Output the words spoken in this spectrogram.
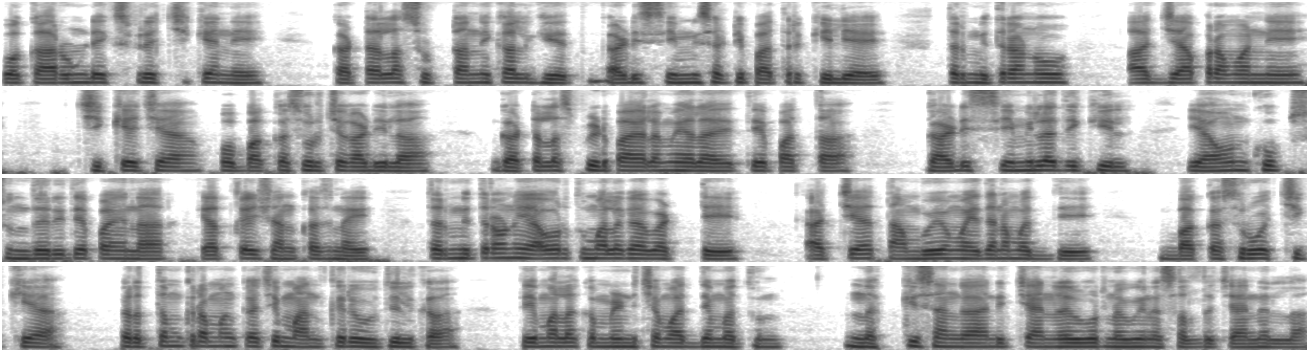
व कारुंडे एक्सप्रेस चिक्याने गटाला सुट्टा निकाल घेत गाडी सेमीसाठी पात्र केली आहे. तर मित्रांनो आज ज्याप्रमाणे चिक्याच्या व बकासूरच्या गाडीला गटाला स्पीड पाहायला मिळाला आहे ते पाहता गाडी सेमीला देखील याहून खूप सुंदररित्या पाहणार यात काही शंकाच नाही. तर मित्रांनो यावर तुम्हाला काय वाटते? आजच्या तांबवे मैदानामध्ये बाकासूर व चिक्या प्रथम क्रमांकाचे मानकरी होतील का? ते मला कमेंटच्या माध्यमातून नक्की सांगा आणि चॅनलवर नवीन असाल तर चॅनलला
